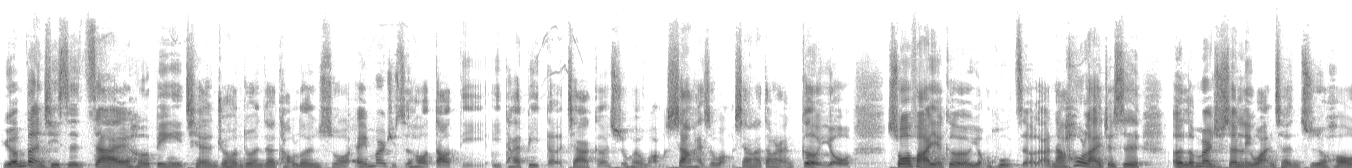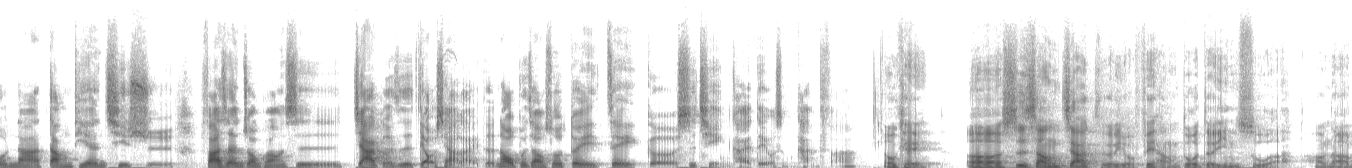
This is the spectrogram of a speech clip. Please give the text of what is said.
原本其实，在合并以前就很多人在讨论说，哎，merge 之后到底以太币的价格是会往上还是往下？那当然各有说法，也各有拥护者啦。那后来就是呃，the merge 胜利完成之后，那当天其实发生的状况是价格是掉下来的。那我不知道说对这个事情凯德有什么看法？OK。呃，事实上，价格有非常多的因素啊。好，那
